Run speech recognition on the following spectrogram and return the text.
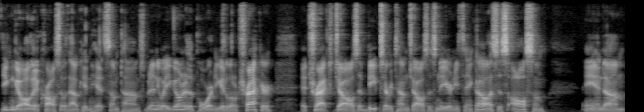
you can go all the way across it without getting hit sometimes. But anyway, you go into the port, you get a little tracker. It tracks Jaws. It beeps every time Jaws is near, and you think, "Oh, this is awesome." And um,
